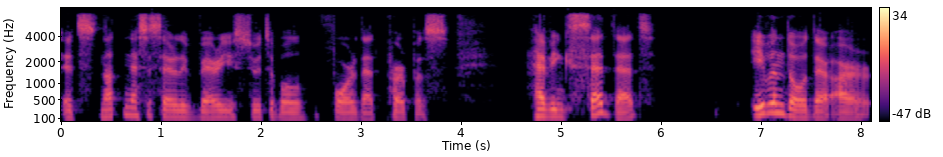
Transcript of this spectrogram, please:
it's not necessarily very suitable for that purpose. Having said that, even though there are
